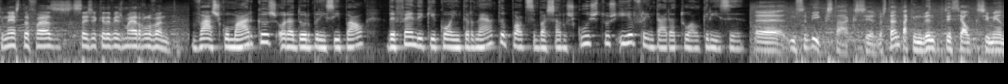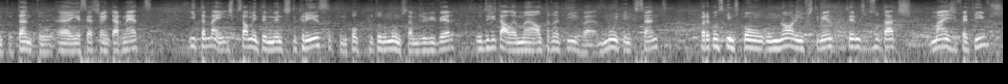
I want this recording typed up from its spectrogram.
que nesta fase seja cada vez mais relevante. Vasco Marques, orador principal, defende que com a internet pode-se baixar os custos e enfrentar a atual crise. Uh, Moçambique está a crescer bastante, há aqui um grande potencial de crescimento, tanto uh, em acesso à internet e também, especialmente em momentos de crise, que um pouco por todo o mundo estamos a viver, o digital é uma alternativa muito interessante para conseguirmos, com um menor investimento, termos resultados mais efetivos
